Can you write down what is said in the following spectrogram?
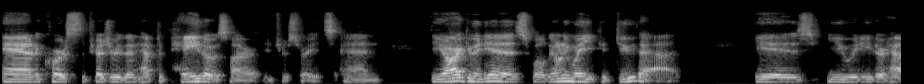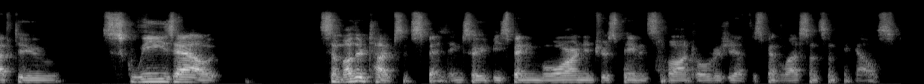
And of course, the Treasury then have to pay those higher interest rates. And the argument is well, the only way you could do that is you would either have to squeeze out some other types of spending. So you'd be spending more on interest payments to bondholders, you'd have to spend less on something else.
